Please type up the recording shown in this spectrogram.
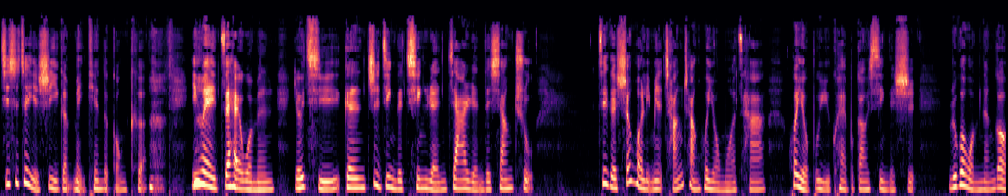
其实这也是一个每天的功课，因为在我们尤其跟致敬的亲人、家人的相处，这个生活里面常常会有摩擦。会有不愉快、不高兴的事。如果我们能够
